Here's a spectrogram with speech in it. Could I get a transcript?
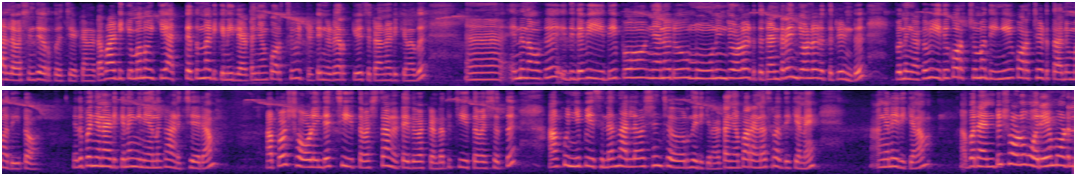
നല്ല വശം ചേർത്ത് വെച്ചേക്കാണ് കേട്ടോ. അപ്പോൾ അടിക്കുമ്പോൾ നോക്കി അറ്റത്തുനിന്ന് അടിക്കണില്ല കേട്ടോ. ഞാൻ കുറച്ച് വിട്ടിട്ട് ഇങ്ങോട്ട് ഇറക്കി വെച്ചിട്ടാണ് അടിക്കണത്. ഇനി നമുക്ക് ഇതിന്റെ വീതി ഇപ്പോൾ ഞാനൊരു മൂന്ന് ഇഞ്ചോളം എടുത്തിട്ട് രണ്ടര ഇഞ്ചോളം എടുത്തിട്ടുണ്ട്. ഇപ്പോൾ നിങ്ങൾക്ക് വീതി കുറച്ച് മതിയെങ്കിൽ കുറച്ച് എടുത്താലും മതി കേട്ടോ ഇതിപ്പോൾ ഞാൻ അടിക്കണ എങ്ങനെയാന്ന് കാണിച്ചു തരാം. അപ്പോൾ ഷോളിന്റെ ചീത്തവശത്താണ് കേട്ടോ ഇത് വെക്കേണ്ടത്. ചീത്തവശത്ത് ആ കുഞ്ഞു പീസിന്റെ നല്ല വശം ചേർന്നിരിക്കണം കേട്ടോ ഞാൻ പറയണത് ശ്രദ്ധിക്കണേ. അങ്ങനെ ഇരിക്കണം. അപ്പോൾ രണ്ട് ഷോളും ഒരേ മോഡൽ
